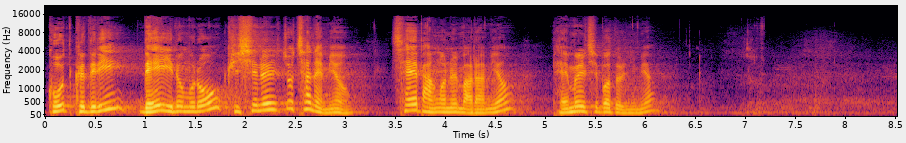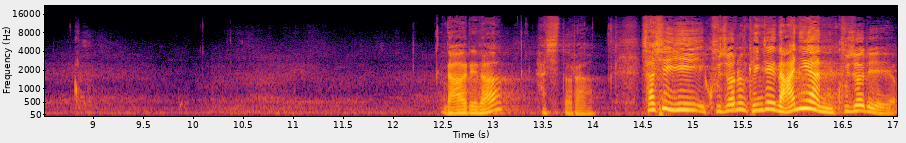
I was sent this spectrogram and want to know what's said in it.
곧 그들이 내 이름으로 귀신을 쫓아내며 새 방언을 말하며 뱀을 집어들리며 나으리라 하시더라. 사실 이 구절은 굉장히 난이한 구절이에요.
